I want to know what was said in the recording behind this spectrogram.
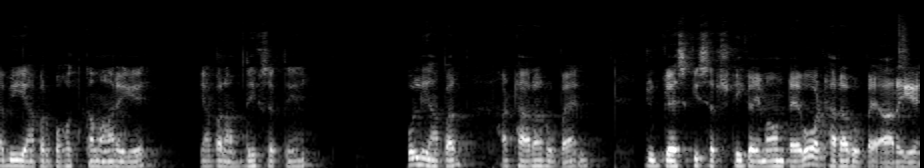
अभी यहाँ पर बहुत कम आ रही है। यहाँ पर आप देख सकते हैं, कुल यहाँ पर अठारह रुपये जो गैस की सब्सिडी का अमाउंट है वो अठारह रुपये आ रही है।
